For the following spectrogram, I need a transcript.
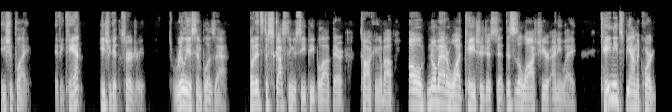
he should play. If he can't, he should get the surgery. It's really as simple as that. But it's disgusting to see people out there talking about, oh, no matter what, Cade should just sit. This is a lost year anyway. Cade needs to be on the court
